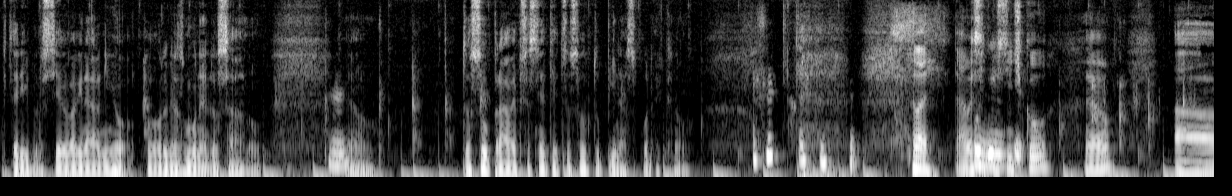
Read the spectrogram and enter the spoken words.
který prostě vaginálního orgasmu nedosáhnou. Hmm. Jo. To jsou právě přesně ty, co jsou tupí na spodek. No. Hele, dáme si písničku, jo, a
